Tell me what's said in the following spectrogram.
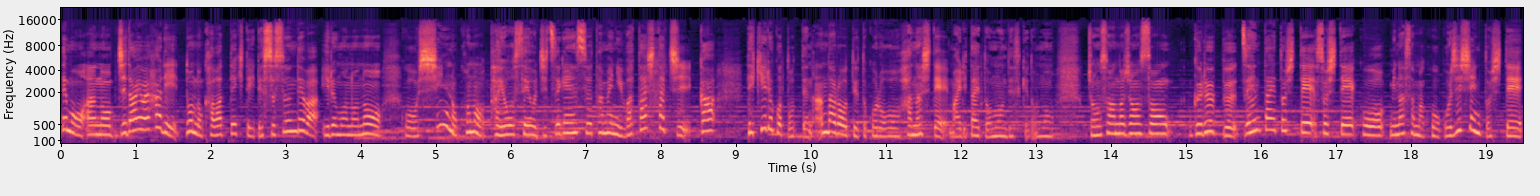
でもあの時代はやはりどんどん変わってきていて進んではいるもののこう真のこの多様性を実現するために私たちができることってなんだろうっていうところを話してまいりたいと思うんですけどもジョンソンジョンソングループ全体としてそしてこう皆様こうご自身として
